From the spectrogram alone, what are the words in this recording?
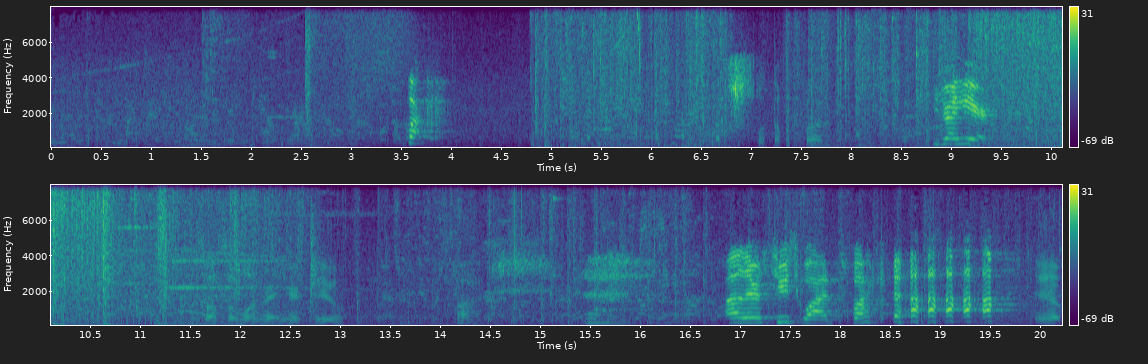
Round three. Beginning ring countdown. Fuck! What the fuck? He's right here. There's also one right here, too. Fuck. Oh, there's two squads. Fuck. Yep.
